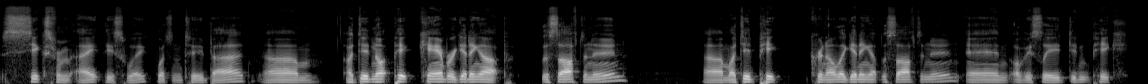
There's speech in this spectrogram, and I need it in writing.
six from eight this week. wasn't too bad. Um, I did not pick Canberra getting up this afternoon. Um, I did pick Cronulla getting up this afternoon, and obviously didn't pick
